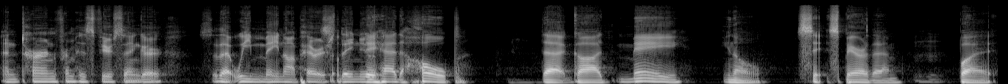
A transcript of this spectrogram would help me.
and turn from his fierce anger so that we may not perish. So they knew they had hope that God may, you know, spare them, mm-hmm. but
